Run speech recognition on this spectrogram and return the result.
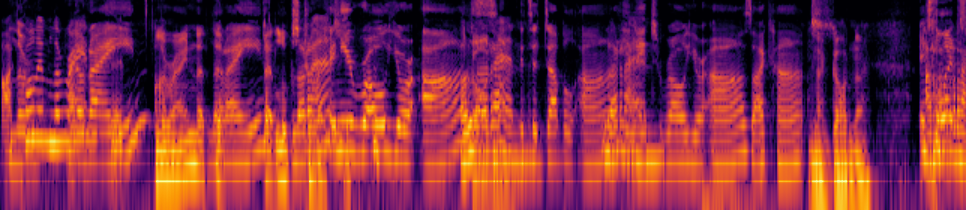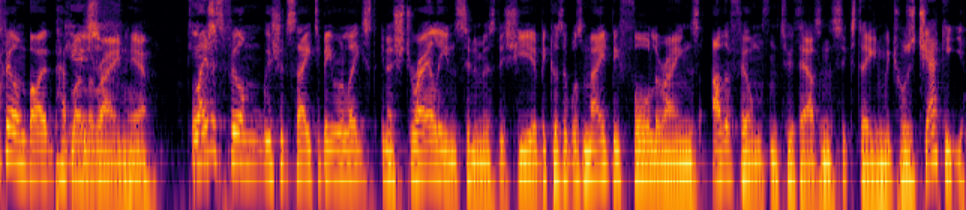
I call him Lorraine. Lorraine. Lorraine? That, that, Lorraine? that looks Lorraine? correct. Can you roll your R's? Oh, God, no. Lorraine. It's a double R. You need to roll your R's. I can't. No, God, no. It's the latest film by Pablo Beautiful. Larraín, yeah. Latest film, we should say, to be released in Australian cinemas this year because it was made before Lorraine's other film from 2016, which was Jackie,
